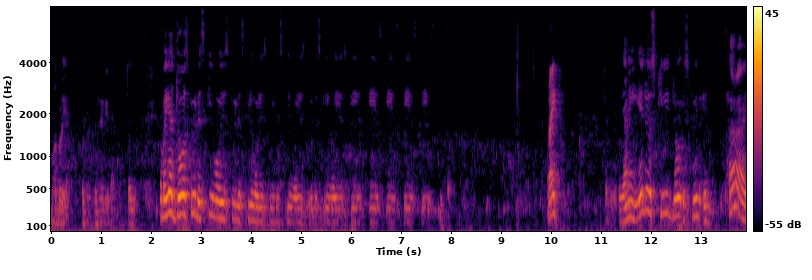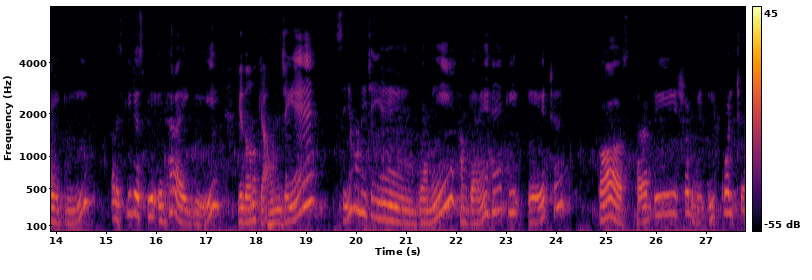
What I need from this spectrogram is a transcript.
बहुत बढ़िया। चलिए तो भैया जो स्पीड इसकी वही स्पीड इसकी वही स्पीड इसकी वही स्पीड इसकी वही इसकी इसकी इसकी इसकी इसकी इसकी सब। राइट चलिए तो यानी ये जो इसकी जो स्पीड इधर आएगी और इसकी जो स्पीड इधर आएगी ये दोनों क्या होनी चाहिए? सेम होनी चाहिए। यानी हम कह रहे हैं कि eight cos thirty should be equal to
